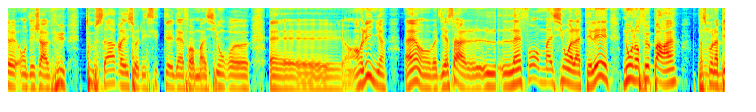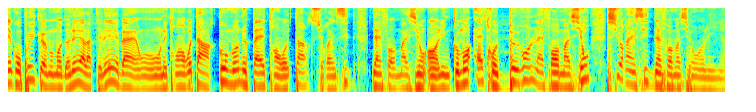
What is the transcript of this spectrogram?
euh, ont déjà vu tout ça euh, sur des sites d'information euh, euh, en ligne. hein, on va dire ça. L'information à la télé, nous, on n'en fait pas. Hein, Parce Mm. qu'on a bien compris qu'à un moment donné, à la télé, ben, on est trop en retard. Comment ne pas être en retard sur un site d'information en ligne? Comment être devant de l'information sur un site d'information en ligne?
